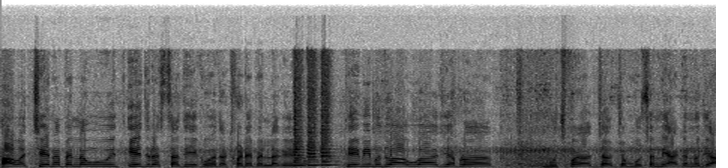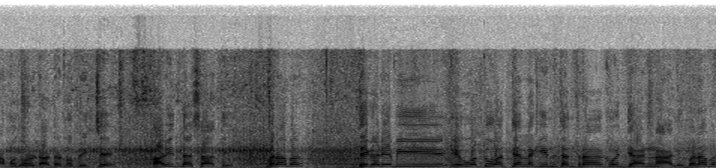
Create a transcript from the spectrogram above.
આ વચ્ચે એના પહેલાં હું એ જ રસ્તાથી એક વખત અઠવાડિયા પહેલાં ગયો. તે બી બધું આવું આ જે આપણો મુજફળ જંબુસરની આગળનો જે આમોદવાળો ઢાઢરનો બ્રિજ છે, આવી જ દશા હતી. બરાબર? તે ઘડીએ બી એવું હતું, અત્યાર લગીને તંત્ર કોઈ ધ્યાન ના આલ્યું બરાબર?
